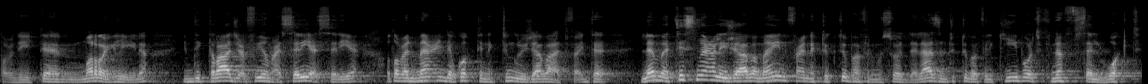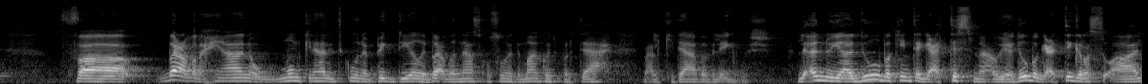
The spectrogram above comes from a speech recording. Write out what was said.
طبعا دقيقتين مرة قليلة. يمديك تراجع فيهم على السريع السريع. وطبعا ما عندك وقت إنك تنقل اجابات فأنت لما تسمع الإجابة ما ينفع إنك تكتبها في المسودة لازم تكتبها في ال keyboard في نفس الوقت. فبعض الأحيان وممكن هذه تكون big deal لبعض الناس خصوصا إذا ما كنت مرتاح مع الكتابة بالإنجلش. لأنه يا دوبك أنت قاعد تسمع ويا دوبك قاعد تقرأ السؤال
